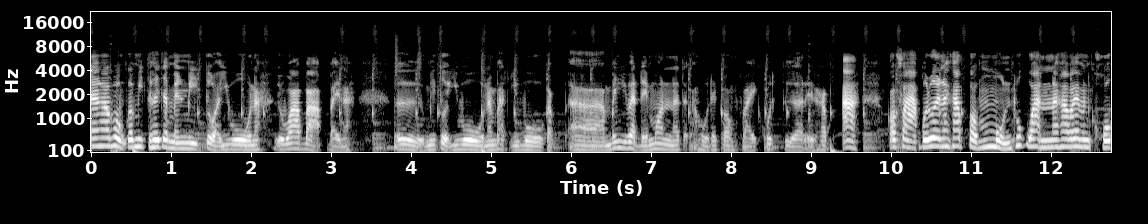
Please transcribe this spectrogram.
นะครับผมก็มีเฮ้ยแต่มันมีตัวอีโวนะจะว่าบาปไปนะ เออ มีตัวอีโวนะบัตรอีโวกับอ่าไม่มีบัตรไดมอนด์นะแต่โอ้โหได้กองไฟโคตรเกลือเลยนะครับอะก็ฝากไปด้วยนะครับผมหมุนทุกวันนะครับ ให้มันครบ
